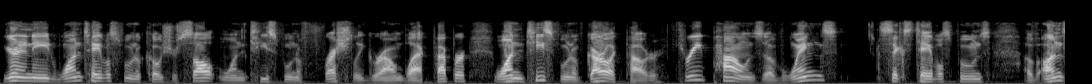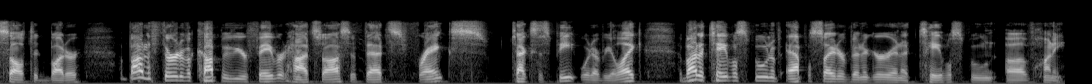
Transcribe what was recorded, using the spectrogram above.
You're going to need one tablespoon of kosher salt, one teaspoon of freshly ground black pepper, one teaspoon of garlic powder, three pounds of wings, six tablespoons of unsalted butter, about a third of a cup of your favorite hot sauce, if that's Frank's, Texas Pete, whatever you like, about a tablespoon of apple cider vinegar, and a tablespoon of honey.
